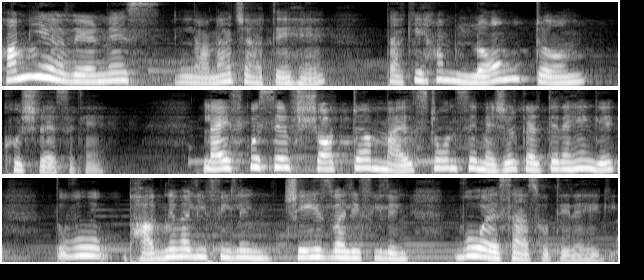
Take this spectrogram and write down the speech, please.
हम ये अवेयरनेस लाना चाहते हैं ताकि हम लॉन्ग टर्म खुश रह सकें। लाइफ को सिर्फ़ शॉर्ट टर्म माइलस्टोन से मेजर करते रहेंगे तो वो भागने वाली फीलिंग चेज वाली फीलिंग वो एहसास होती रहेगी।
